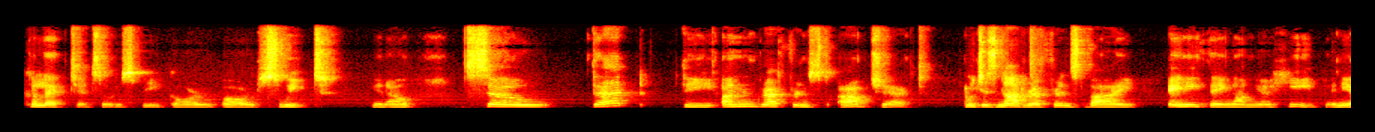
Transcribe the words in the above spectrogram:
collected, so to speak, or or sweet, you know. So that the unreferenced object, which is not referenced by anything on your heap, any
